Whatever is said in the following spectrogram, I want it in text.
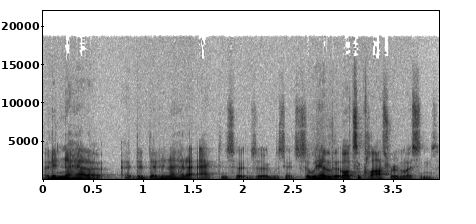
they didn't know how to they didn't know how to act in certain circumstances. So we had lots of classroom lessons,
